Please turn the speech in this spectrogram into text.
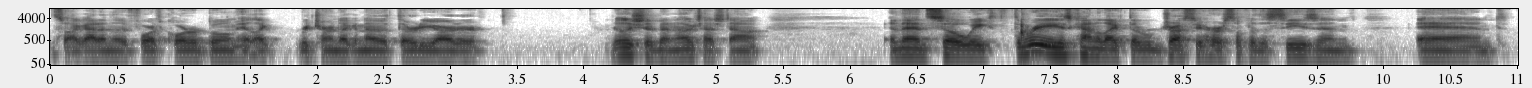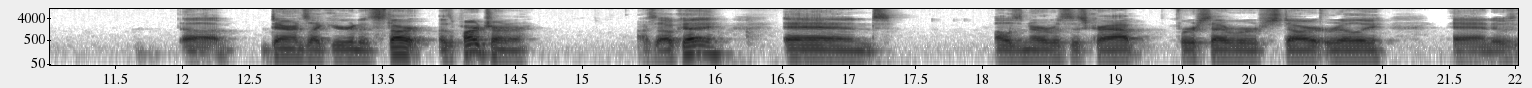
so I got into the fourth quarter, boom, hit like returned like another 30 yarder. Really should have been another touchdown. And then so week three is kind of like the dress rehearsal for the season. And uh, Darrin's like, You're going to start as a part turner. I was Okay. And I was nervous as crap. First ever start, really. And it was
